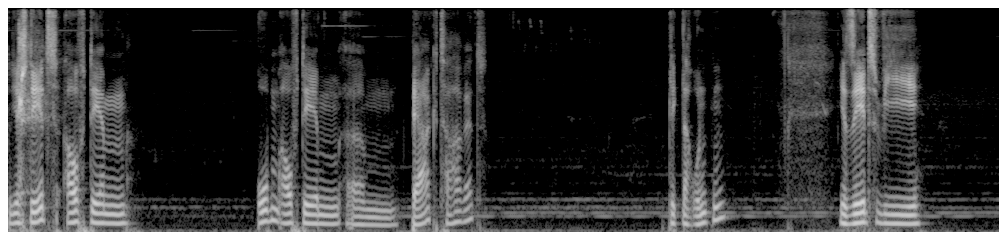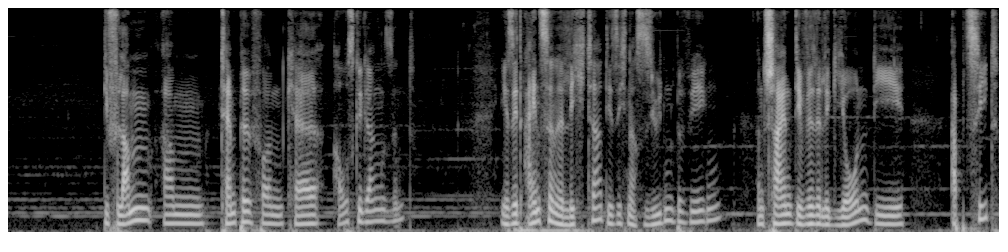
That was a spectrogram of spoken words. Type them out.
Und ihr steht auf dem oben auf dem ähm, Berg Taharet. Blickt nach unten. Ihr seht, wie die Flammen am Tempel von Cal ausgegangen sind. Ihr seht einzelne Lichter, die sich nach Süden bewegen. Anscheinend die wilde Legion, die abzieht.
